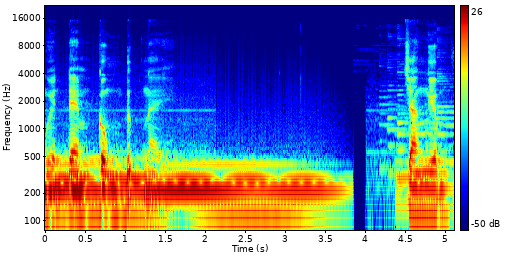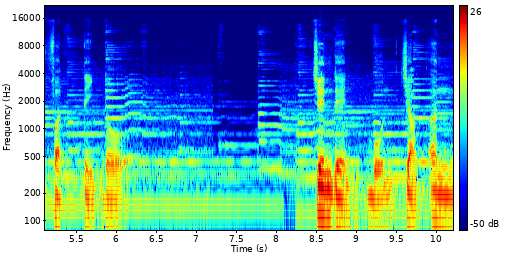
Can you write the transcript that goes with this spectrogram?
Nguyện đem công đức này trang nghiêm Phật tịnh độ. Trên đền bốn trọng ân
